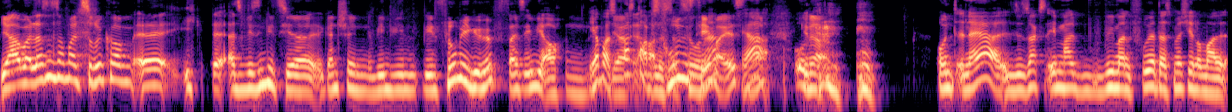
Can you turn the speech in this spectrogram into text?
Ja, aber lass uns noch mal zurückkommen. Äh, ich, äh, also wir sind jetzt hier ganz schön wie, wie, wie ein Flummi gehüpft, weil es irgendwie auch ein, Ja, aber es passt ein abstruses dazu, ne? Thema ist. Ja. Ne? Und- Genau. Und äh, naja, du sagst eben halt, wie man früher, das möchte ich nochmal äh,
